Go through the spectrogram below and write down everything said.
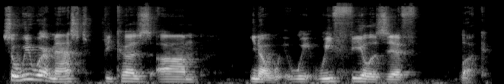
So we wear masks because, um, you know, we we feel as if, look,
